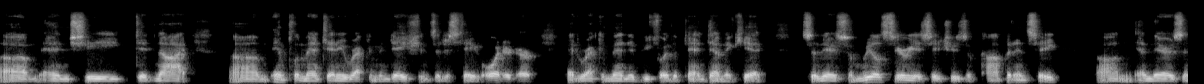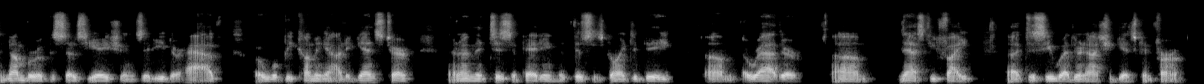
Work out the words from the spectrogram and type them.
Um, and she did not um, implement any recommendations that a state auditor had recommended before the pandemic hit. So there's some real serious issues of competency. Um, and there's a number of associations that either have or will be coming out against her. And I'm anticipating that this is going to be um, a rather um, nasty fight uh, to see whether or not she gets confirmed.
